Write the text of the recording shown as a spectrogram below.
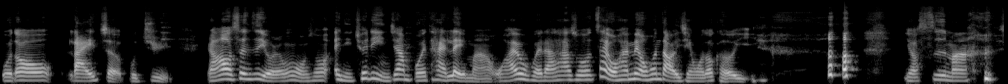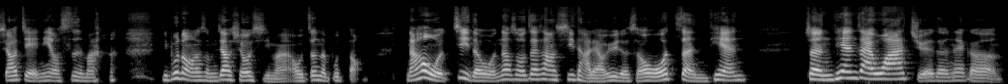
我都来者不拒，然后甚至有人问我说：“哎，你确定你这样不会太累吗？”我还会回答他说：“在我还没有昏倒以前，我都可以。”有事吗，小姐？你有事吗？你不懂得什么叫休息吗？我真的不懂。然后我记得我那时候在上西塔疗愈的时候，我整天整天在挖掘的那个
